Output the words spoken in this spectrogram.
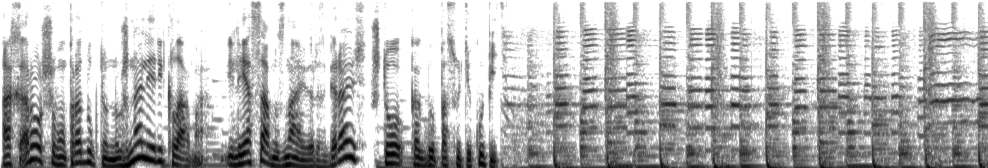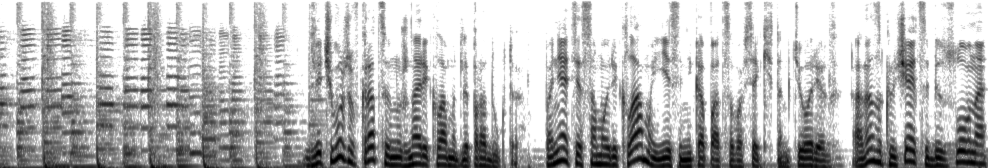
А хорошему продукту нужна ли реклама? Или я сам знаю и разбираюсь, что как бы по сути купить? Для чего же вкратце нужна реклама для продукта? Понятие самой рекламы, если не копаться во всяких там теориях, она заключается, безусловно,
